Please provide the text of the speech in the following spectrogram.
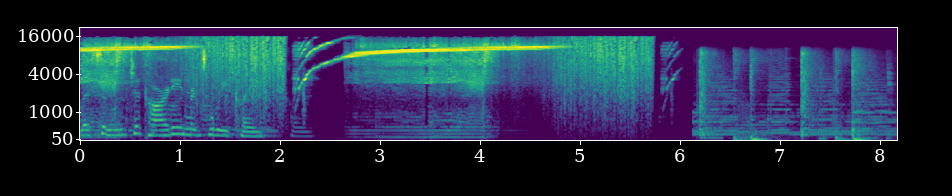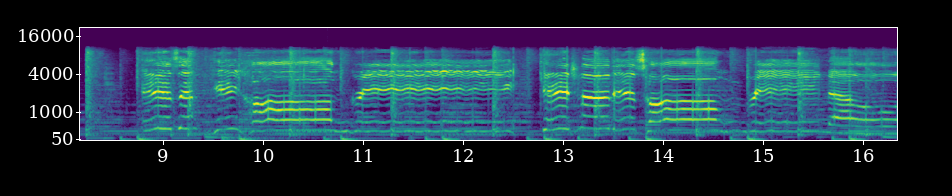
You're listening to Party Nerds Weekly. Isn't he hungry? Cage Nut is hungry now.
